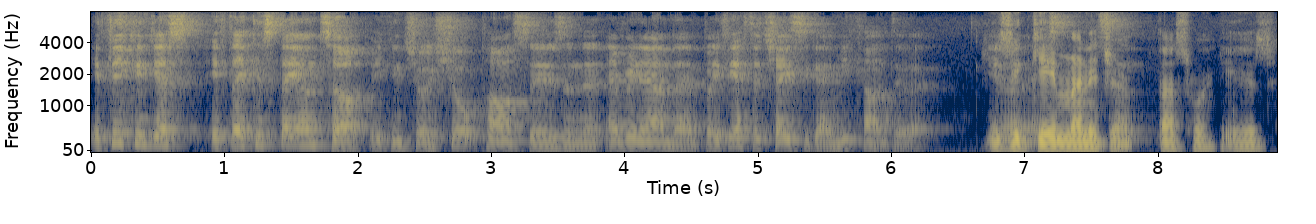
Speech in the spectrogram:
If he can just if they can stay on top, he can show short passes and then every now and then. But if he has to chase a game, he can't do it. You He's know, a game manager. That's what he is.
